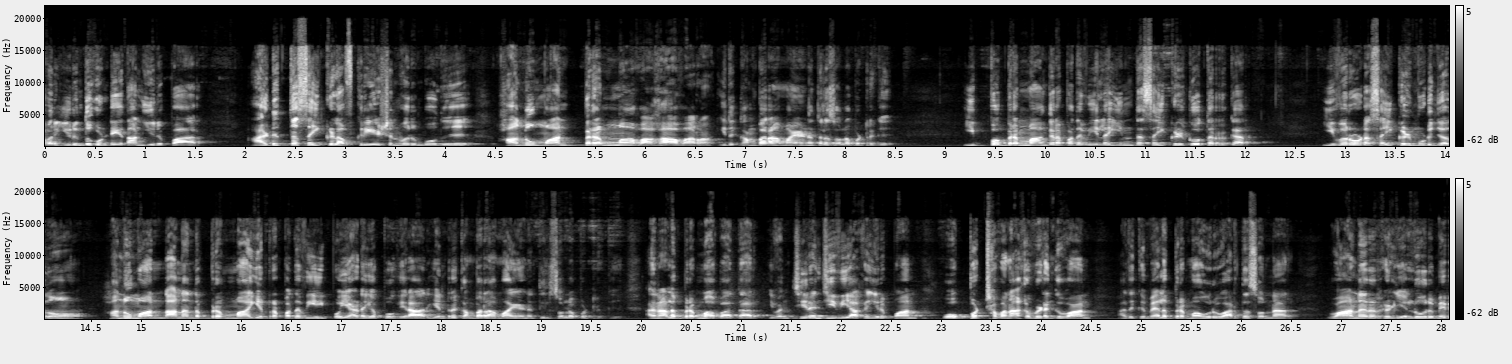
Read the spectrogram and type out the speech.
அவர் இருந்து கொண்டே தான் இருப்பார். அடுத்த சைக்கிள் ஆஃப் கிரியேஷன் வரும்போது ஹனுமான் பிரம்மாவாக ஆவாராம். இது கம்பராமாயணத்தில் சொல்லப்பட்டிருக்கு. இப்போ பிரம்மாங்கிற பதவியில் இந்த சைக்கிளுக்கு ஒருத்தர் இருக்கார். இவரோட சைக்கிள் முடிஞ்சதும் ஹனுமான் தான் அந்த பிரம்மா என்ற பதவியை போய் அடையப் போகிறார் என்று கம்பராமாயணத்தில் சொல்லப்பட்டிருக்கு. அதனால் பிரம்மா பார்த்தார் இவன் சிரஞ்சீவியாக இருப்பான் ஒப்பற்றவனாக விளங்குவான். அதுக்கு மேலே பிரம்மா ஒரு வார்த்தை சொன்னார். வானரர்கள் எல்லோருமே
